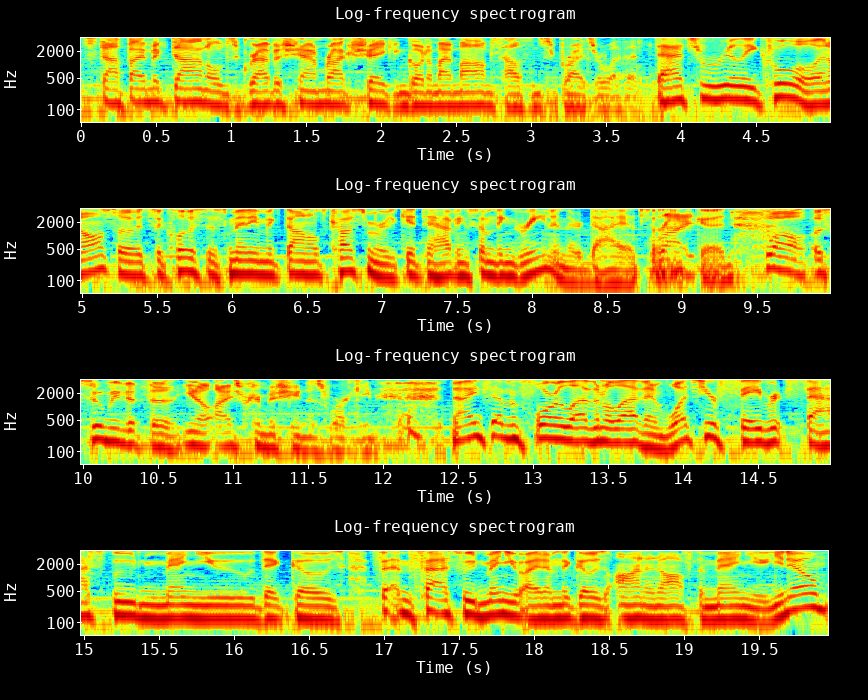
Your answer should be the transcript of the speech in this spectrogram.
stop by McDonald's, grab a Shamrock Shake, and go to my mom's house and surprise her with it. That's really cool. And also, it's the closest many McDonald's customers get to having something green in their diet. So that's good. Well, assuming that the you know ice cream machine is working. 974 1111. What's your favorite fast food menu that goes, fast food menu item that goes on and off the menu? You know,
